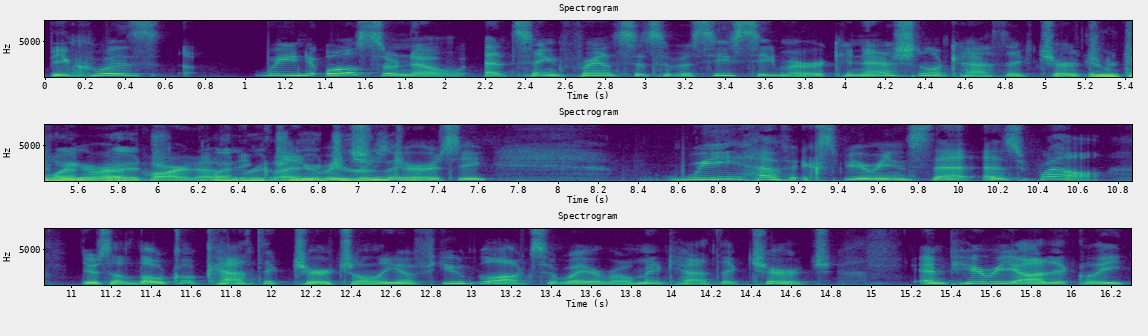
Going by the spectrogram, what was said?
because we also know at St. Francis of Assisi American National Catholic Church, In which we are a part of Glen in Ridge, Glen New Ridge, Jersey. New Jersey, we have experienced that as well. There's a local Catholic church only a few blocks away, a Roman Catholic church, and periodically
